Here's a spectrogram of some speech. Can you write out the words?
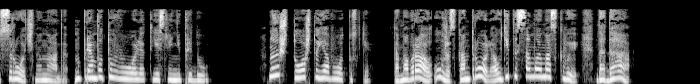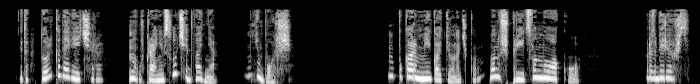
срочно надо. Ну, прям вот уволят, если не приду. Ну и что, что я в отпуске? Там оврал, ужас, контроль, аудит из самой Москвы. Да-да. Это только до вечера. Ну, в крайнем случае, два дня. Не больше. Ну, покорми котеночка. Вон шприц, вон молоко. Разберешься.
